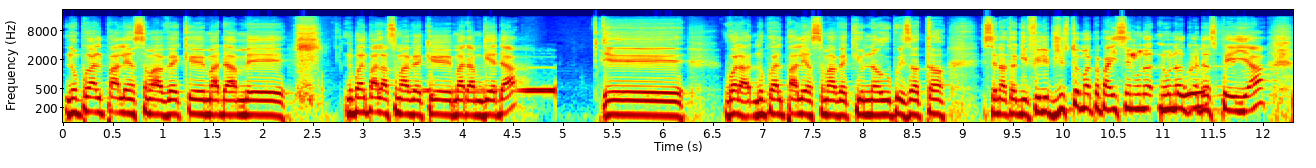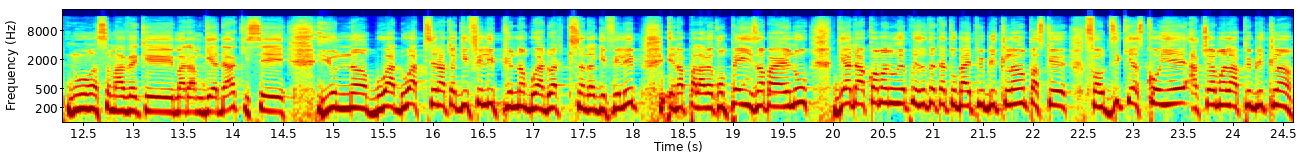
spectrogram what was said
nous pourrons parler ensemble avec euh, madame, euh, nous pourrons parler ensemble avec euh, madame Gueda. Et voilà, nous pourrons parler ensemble avec un représentant, sénateur Guy Philippe. Justement, papa, ici, nous, nous, nous, dans ce pays, nous ensemble avec euh, Madame Guerda, qui c'est une bois droite, sénateur Guy Philippe, une bois droite, sénateur Guy Philippe, et nous parlé avec un paysan par nous. Guerda, comment nous représentons tout le public là, parce que faut dire qu'il y a actuellement la public là.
